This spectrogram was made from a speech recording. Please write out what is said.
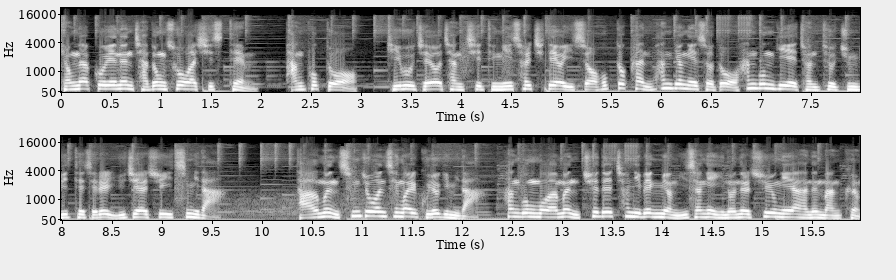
경납고에는 자동 소화 시스템, 방폭도어, 기후 제어 장치 등이 설치되어 있어 혹독한 환경에서도 항공기의 전투 준비 태세를 유지할 수 있습니다. 다음은 승조원 생활 구역입니다. 항공모함은 최대 1200명 이상의 인원을 수용해야 하는 만큼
